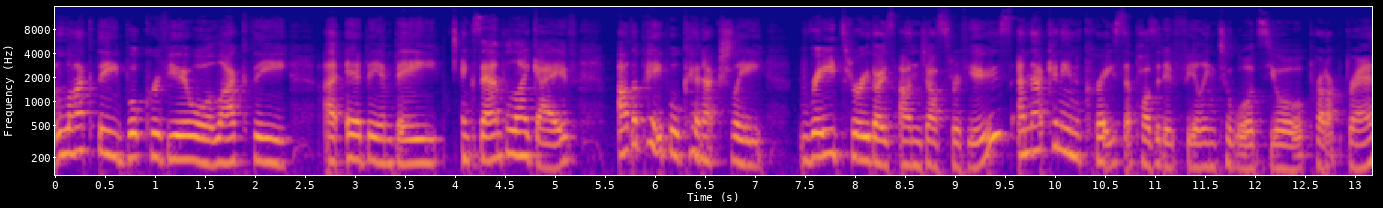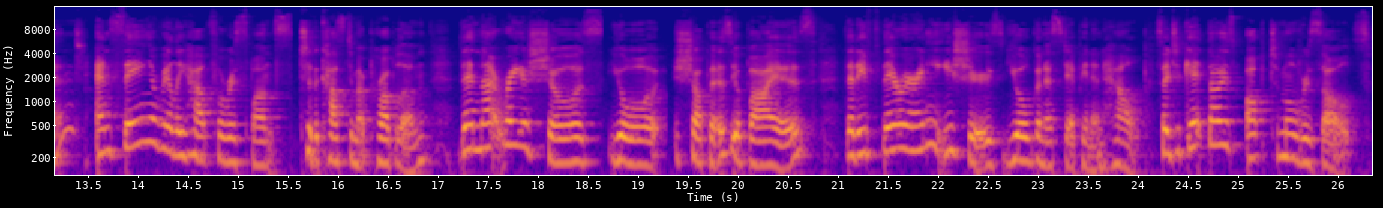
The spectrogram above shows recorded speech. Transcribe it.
like the book review or like the uh, Airbnb example I gave, other people can actually read through those unjust reviews, and that can increase a positive feeling towards your product brand. And seeing a really helpful response to the customer problem, then that reassures your shoppers, your buyers, that if there are any issues, you're going to step in and help. So, to get those optimal results,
